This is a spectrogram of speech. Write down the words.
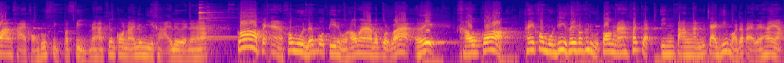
ว้างๆขายของทุกสิ่งประสิ่งนะฮะเครื่องกรองน้ำยังมีขายเลยนะฮะก็ไปอ่านข้อมูลเรื่องโปรตีนของเขามาปรากฏว่าเฮ้ย เขาก็ให้ข้อมูลที่เฮ้ยค่อนข้าถูกต้องนะ ถ้าเกิดอิงตามงานวิจัยที่หมอจะแปะไว้ให้อะ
